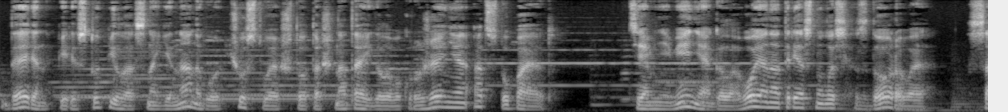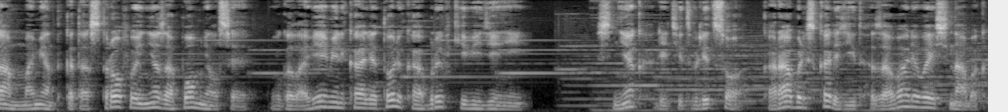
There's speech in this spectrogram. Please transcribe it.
Дерин переступила с ноги на ногу, чувствуя, что тошнота и головокружение отступают. Тем не менее, головой она треснулась здорово. Сам момент катастрофы не запомнился, в голове мелькали только обрывки видений. Снег летит в лицо, корабль скользит, заваливаясь на бок,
